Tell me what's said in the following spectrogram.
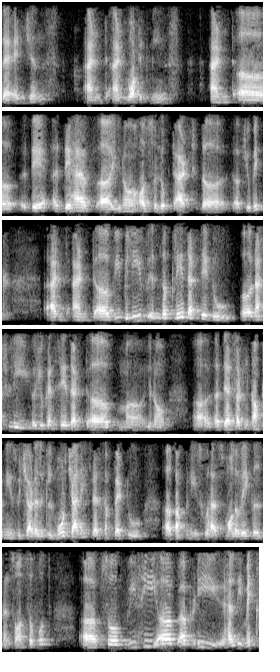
their engines, and and what it means. And uh, they they have uh, you know also looked at the cubic, and and uh, we believe in the play that they do. Uh, naturally, you can say that um, uh, you know there are certain companies which are a little more challenged as compared to companies who have smaller vehicles and so on and so forth. So we see a, a pretty healthy mix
